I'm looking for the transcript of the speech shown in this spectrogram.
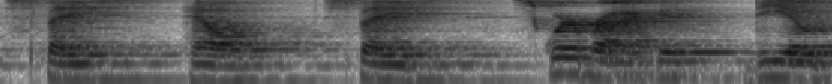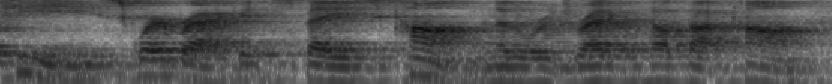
space health space square bracket dot square bracket space com. In other words, radicalhealth.com.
